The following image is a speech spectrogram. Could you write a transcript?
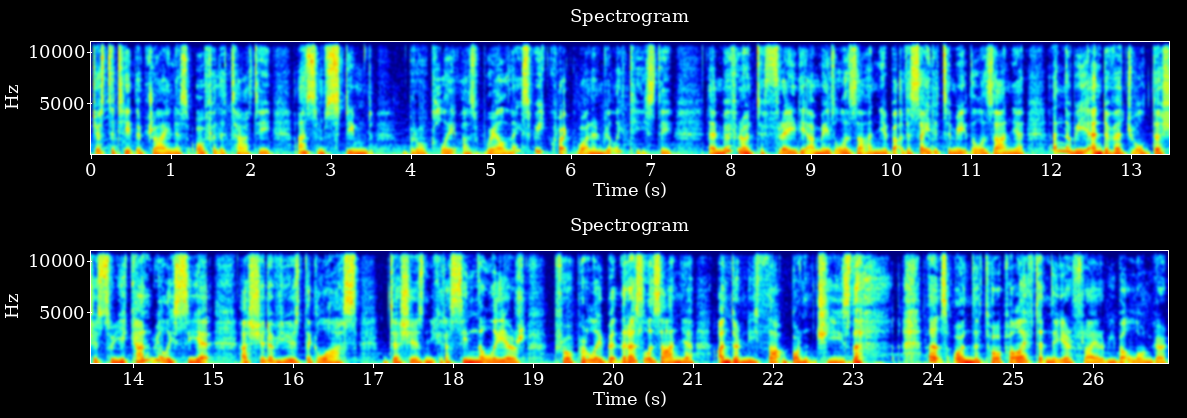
just to take the dryness off of the tatty and some steamed broccoli as well. Nice wee quick one and really tasty. And moving on to Friday, I made lasagna, but I decided to make the lasagna in the wee individual dishes so you can't really see it. I should have used the glass dishes and you could have seen the layers properly, but there is lasagna underneath that burnt cheese. that's on the top. I left it in the air fryer a wee bit longer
